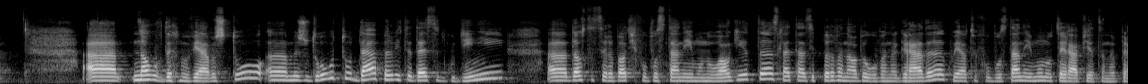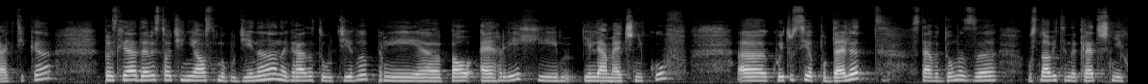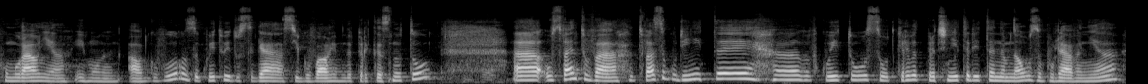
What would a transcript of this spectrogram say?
А, много вдъхновяващо. А, между другото, да, първите 10 години а, доста се работи в областта на имунологията. След тази първа Нобелова награда, която е в областта на имунотерапията на практика, през 1908 година наградата отива при а, Пол Ерлих и Иля Мечников, а, които си я поделят. Става дума за основите на клетъчния и хуморалния имунен отговор, за които и до сега си говорим непрекъснато. А, освен това, това са годините, а, в които се откриват причинителите на много заболявания,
